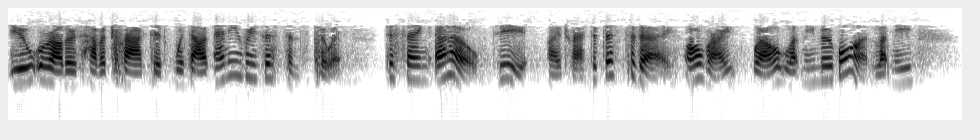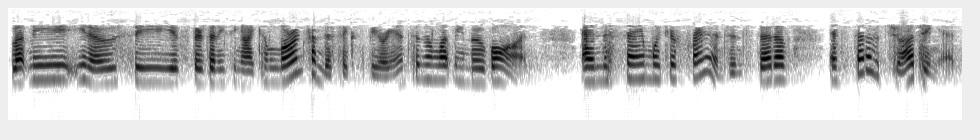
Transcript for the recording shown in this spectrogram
you or others have attracted without any resistance to it. Just saying, oh, gee, I attracted this today. All right, well, let me move on. Let me, let me, you know, see if there's anything I can learn from this experience, and then let me move on. And the same with your friends. Instead of, instead of judging it,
